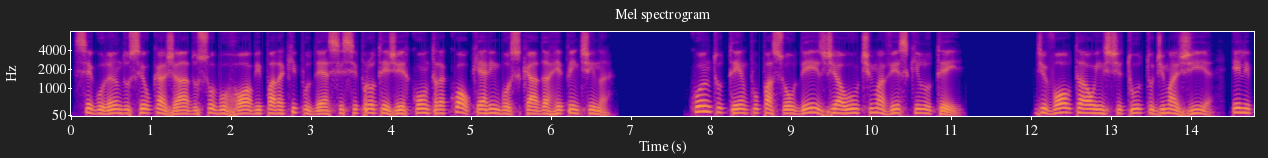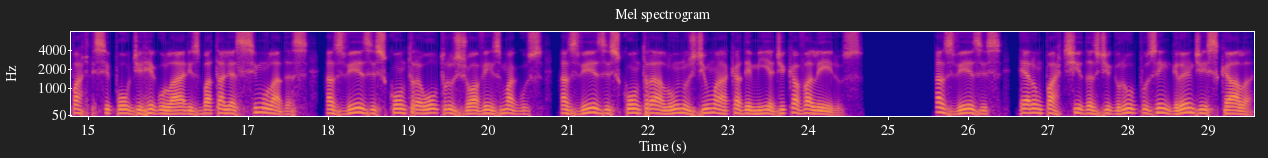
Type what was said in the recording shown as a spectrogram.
segurando seu cajado sob o robe para que pudesse se proteger contra qualquer emboscada repentina. Quanto tempo passou desde a última vez que lutei? De volta ao Instituto de Magia, ele participou de regulares batalhas simuladas, às vezes contra outros jovens magos, às vezes contra alunos de uma academia de cavaleiros. Às vezes, eram partidas de grupos em grande escala,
